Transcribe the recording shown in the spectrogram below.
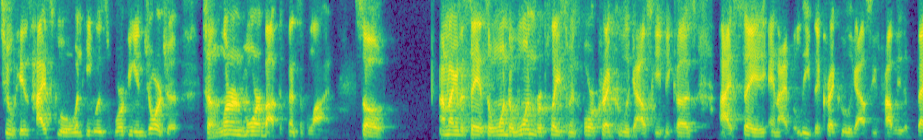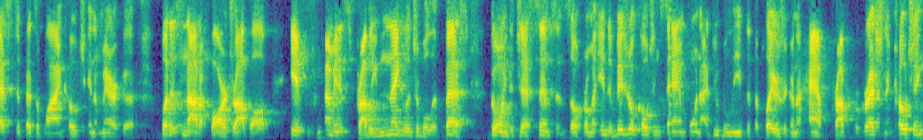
to his high school when he was working in Georgia to learn more about defensive line. So I'm not going to say it's a one to one replacement for Craig Kuligowski because I say and I believe that Craig Kuligowski is probably the best defensive line coach in America, but it's not a far drop off. If I mean, it's probably negligible at best going to Jess Simpson. So, from an individual coaching standpoint, I do believe that the players are going to have proper progression in coaching.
